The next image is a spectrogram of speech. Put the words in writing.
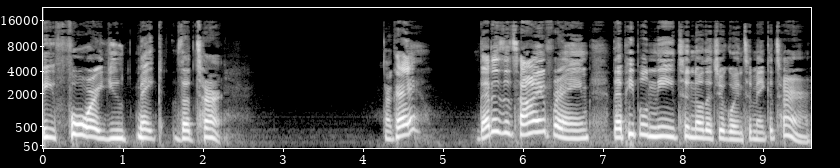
before you make the turn. Okay? That is a time frame that people need to know that you're going to make a turn.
